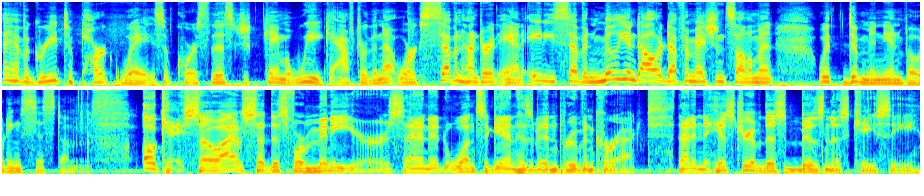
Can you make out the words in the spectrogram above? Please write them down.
they have agreed to part ways. Of course, this just came a week after the network's $787 million defamation settlement with Dominion Voting Systems. Okay, so I have said this for many years, and it once again has been proven correct that in the history of this business, Casey,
